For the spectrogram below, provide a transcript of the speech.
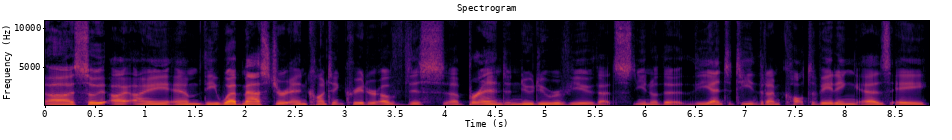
Uh, so I, I, am the webmaster and content creator of this uh, brand, Do Review. That's you know the the entity that I'm cultivating as a,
